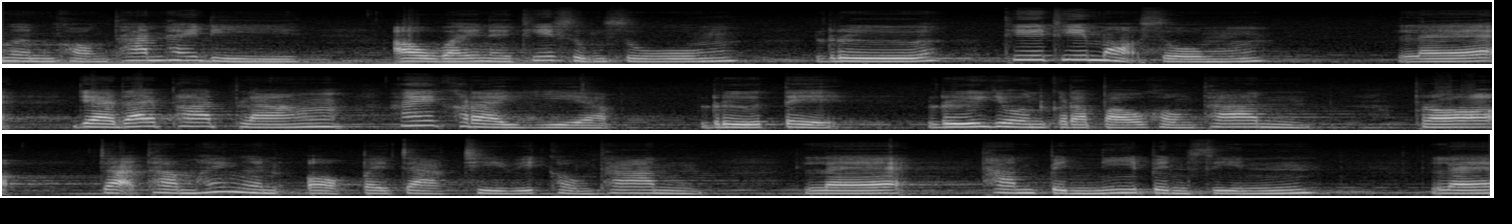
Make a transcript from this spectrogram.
เงินของท่านให้ดี เอาไว้ในที่สูงสูง หรือที่ที่เหมาะสม และอย่าได้พลาดพลั้งให้ใครเหยียบ หรือเตะ หรือโยนกระเป๋าของท่าน เพราะจะทำให้เงินออกไปจากชีวิตของท่าน และท่านเป็นหนี้เป็นสิน และ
